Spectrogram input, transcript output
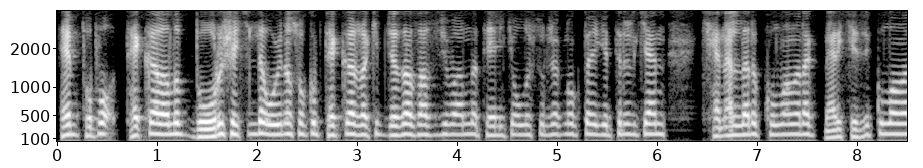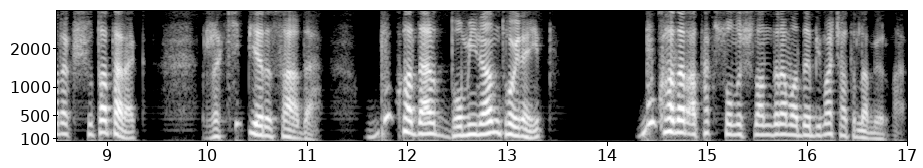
hem topu tekrar alıp doğru şekilde oyuna sokup tekrar rakip ceza sahası civarında tehlike oluşturacak noktaya getirirken kenarları kullanarak, merkezi kullanarak, şut atarak rakip yarı sahada bu kadar dominant oynayıp bu kadar atak sonuçlandıramadığı bir maç hatırlamıyorum abi.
